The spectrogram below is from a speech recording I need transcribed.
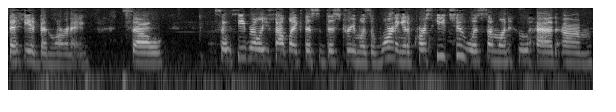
that he had been learning. So so he really felt like this this dream was a warning and of course he too was someone who had um,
